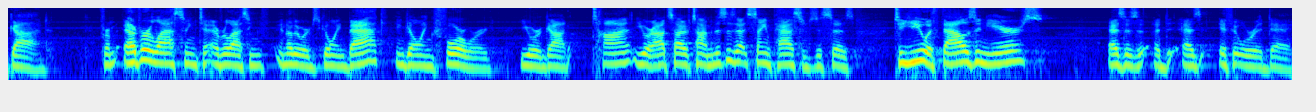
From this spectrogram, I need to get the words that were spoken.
God. From everlasting to everlasting, in other words, going back and going forward, you are God. Time, you are outside of time. And this is that same passage that says, To you, a thousand years as, as, as if it were a day,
